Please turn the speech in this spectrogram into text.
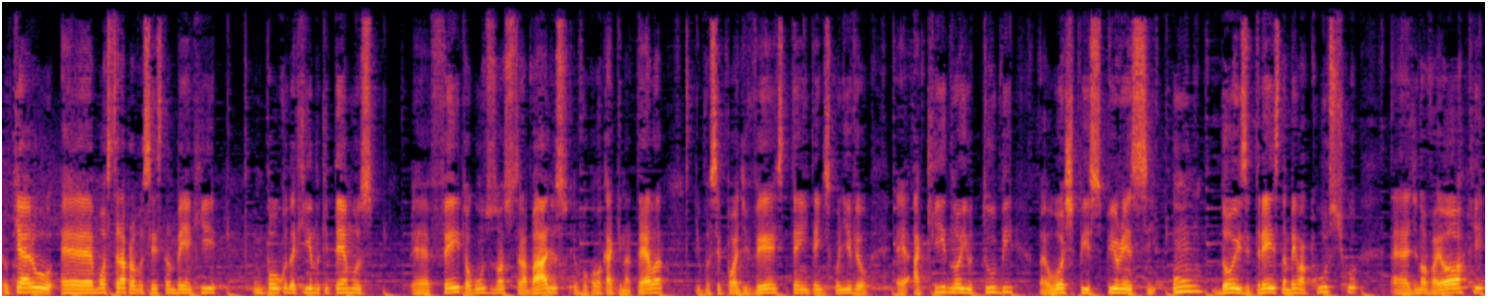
eu quero é, mostrar para vocês também aqui um pouco daquilo que temos é, feito, alguns dos nossos trabalhos. Eu vou colocar aqui na tela e você pode ver. Tem, tem disponível é, aqui no YouTube é, Worship Experience 1, 2 e 3, também o acústico é, de Nova York.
